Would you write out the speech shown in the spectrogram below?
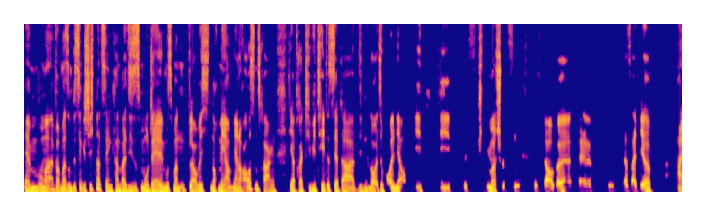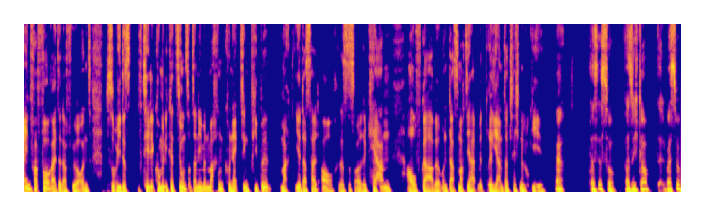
ähm, wo man einfach mal so ein bisschen Geschichten erzählen kann, weil dieses Modell muss man, glaube ich, noch mehr und mehr nach außen tragen. Die Attraktivität ist ja da, die Leute wollen ja auch die, die das Klima schützen. Ich glaube, äh, da seid ihr einfach Vorreiter dafür. Und so wie das Telekommunikationsunternehmen machen, Connecting People, macht ihr das halt auch. Das ist eure Kernaufgabe und das macht ihr halt mit brillanter Technologie. Das ist so. Also ich glaube, weißt du,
